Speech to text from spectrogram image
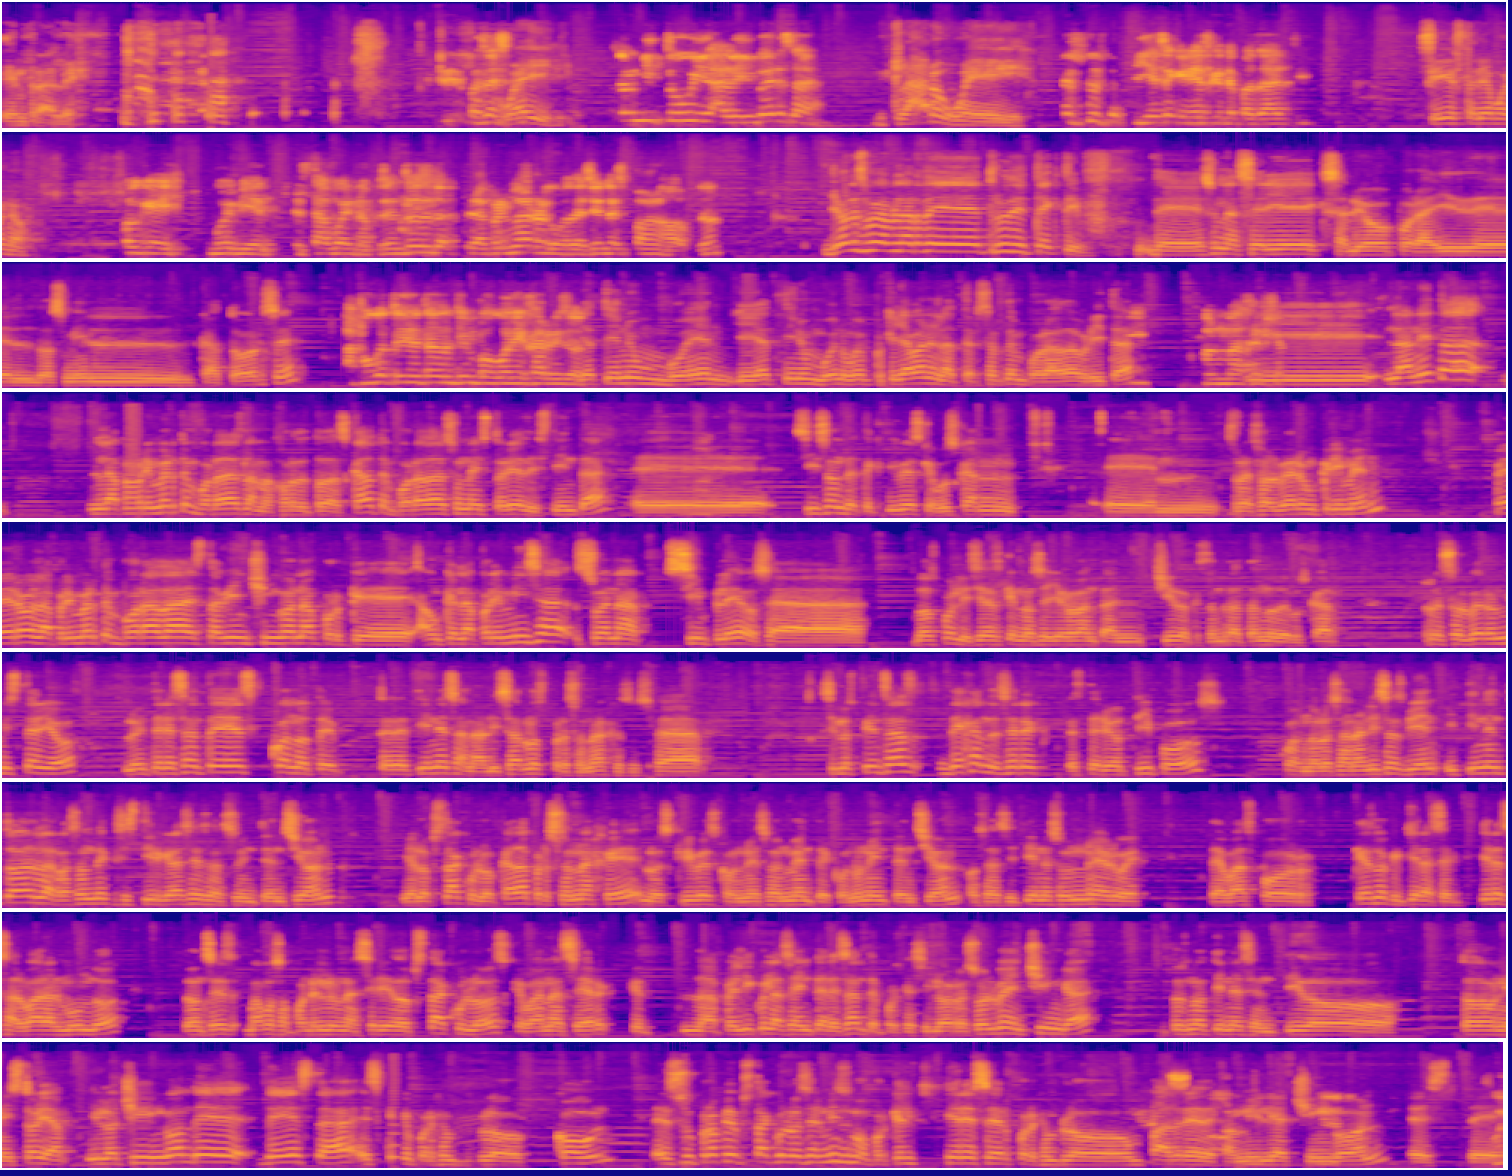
éntrale. o sea, Güey, son Me Too y a la inversa. claro, güey. Y ese querías que te pasara a ti. Sí, estaría bueno. Ok, muy bien, está bueno. Pues entonces la, la primera recomendación es Pornhub, ¿no? Yo les voy a hablar de True Detective. De, es una serie que salió por ahí del 2014. ¿A poco tiene tanto tiempo Woody Harrison? Ya tiene un buen, ya tiene un buen, buen, porque ya van en la tercera temporada ahorita. Con Masterchef. Y la neta, la primera temporada es la mejor de todas. Cada temporada es una historia distinta. Eh, sí son detectives que buscan eh, resolver un crimen. Pero la primera temporada está bien chingona porque aunque la premisa suena simple, o sea, dos policías que no se llevan tan chido, que están tratando de buscar resolver un misterio, lo interesante es cuando te, te detienes a analizar los personajes. O sea, si los piensas, dejan de ser estereotipos cuando los analizas bien y tienen toda la razón de existir gracias a su intención y al obstáculo. Cada personaje lo escribes con eso en mente, con una intención. O sea, si tienes un héroe, te vas por qué es lo que quiere hacer. Quiere salvar al mundo. Entonces vamos a ponerle una serie de obstáculos que van a hacer que la película sea interesante, porque si lo resuelve en chinga, entonces no tiene sentido toda una historia. Y lo chingón de, de esta es que, por ejemplo, Cole, es su propio obstáculo es el mismo, porque él quiere ser, por ejemplo, un padre de familia chingón. Este,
